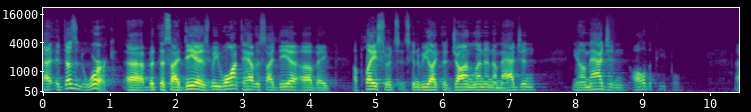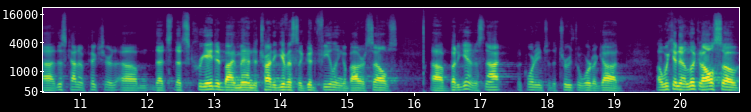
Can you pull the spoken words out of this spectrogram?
Uh, it doesn't work. Uh, but this idea is we want to have this idea of a, a place where it's, it's going to be like the John Lennon Imagine. You know, imagine all the people uh, this kind of picture um, that's, that's created by men to try to give us a good feeling about ourselves. Uh, but again, it's not according to the truth, the Word of God. Uh, we can uh, look at also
